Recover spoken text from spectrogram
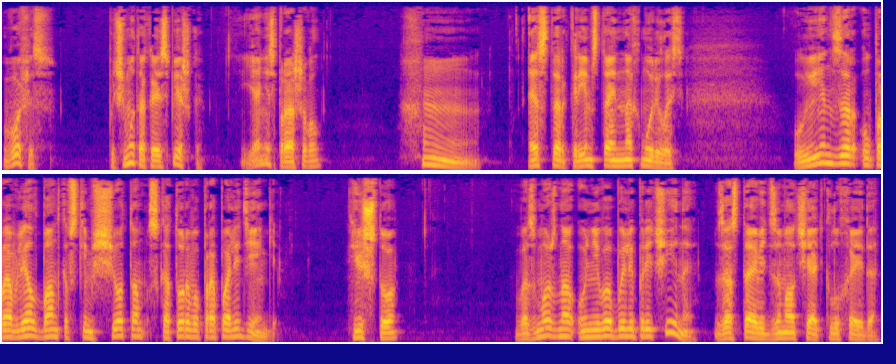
«В офис». «Почему такая спешка?» «Я не спрашивал». «Хм...» Эстер Кримстайн нахмурилась. Уинзер управлял банковским счетом, с которого пропали деньги. И что? Возможно, у него были причины заставить замолчать Клухейда.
